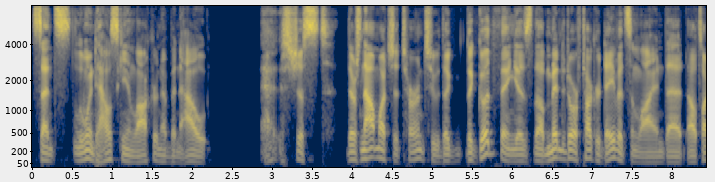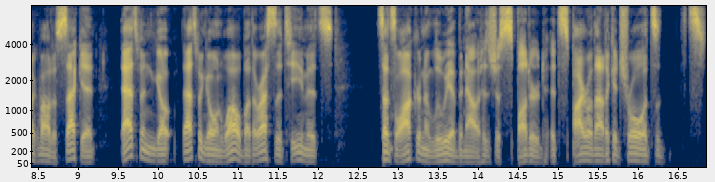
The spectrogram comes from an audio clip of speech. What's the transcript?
since Lewandowski and Lochran have been out, it's just there's not much to turn to. The the good thing is the Middendorf Tucker Davidson line that I'll talk about in a second. That's been go that's been going well, but the rest of the team, it's since Lochran and Louis have been out, has just sputtered. It's spiraled out of control. It's a it's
